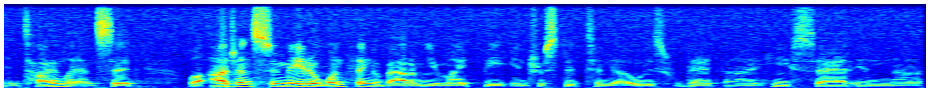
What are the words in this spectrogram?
in Thailand, said, well, Ajahn Sumedho, one thing about him you might be interested to know is that uh, he sat in, uh,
